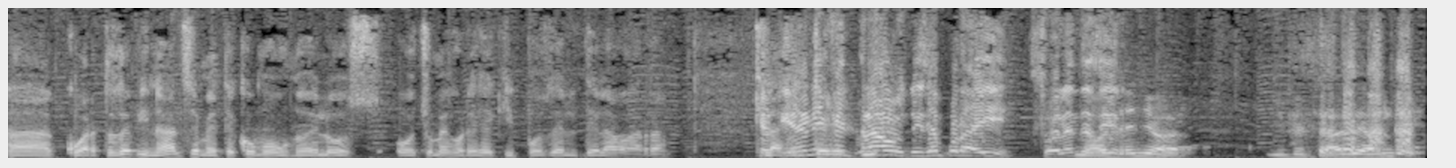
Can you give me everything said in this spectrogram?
a cuartos de final, se mete como uno de los ocho mejores equipos de, la barra. Que tienen infiltrados, dicen por ahí, suelen decir. No, señor. ¿Infiltrados de dónde?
